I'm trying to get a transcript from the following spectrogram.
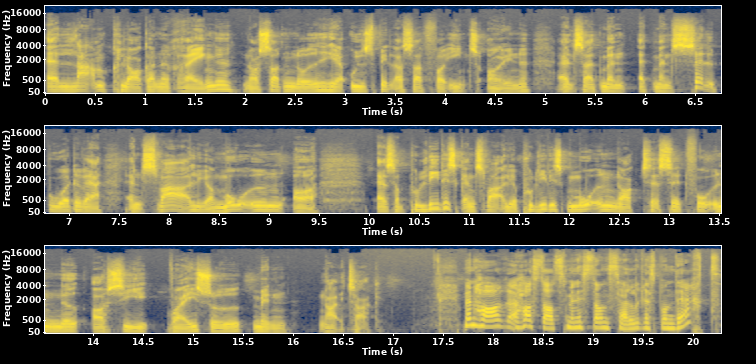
alarmklokkerne ringe, når sådan noget her udspiller sig for ens øjne. Altså, at man, at man selv burde være ansvarlig og moden og altså politisk ansvarlig og politisk moden nok til at sætte foden ned og sige, hvor er I søde, men nej tak. Men har, har statsministeren selv responderet?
